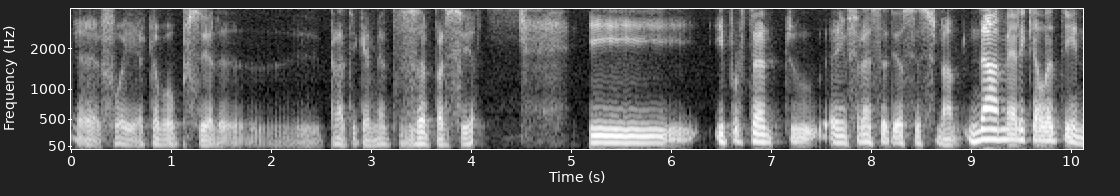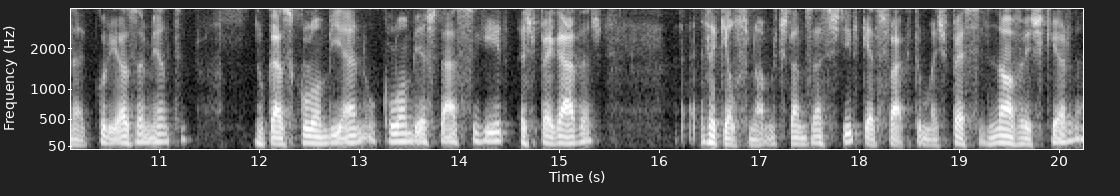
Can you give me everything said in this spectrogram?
eh, foi, acabou por ser eh, praticamente desaparecer. E, e, portanto, em França deu-se esse fenómeno. Na América Latina, curiosamente, no caso colombiano, Colômbia está a seguir as pegadas daquele fenómeno que estamos a assistir, que é de facto uma espécie de nova esquerda,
